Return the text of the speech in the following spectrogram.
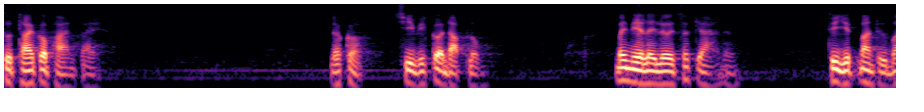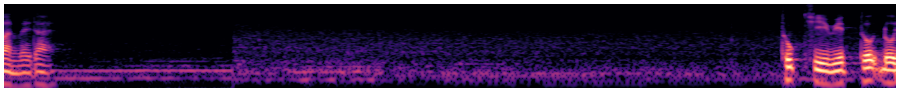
สุดท้ายก็ผ่านไป แล้วก็ชีวิตก็ดับลง ไม่มีอะไรเลยสักอย่างหนึ่งที่ยึดบ้านถือบ้านไว้ได้ ทุกชีวิตทุกโดย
